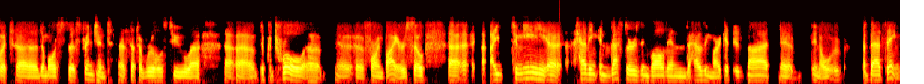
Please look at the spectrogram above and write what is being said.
put the most stringent set of rules to to control foreign buyers. So. Uh, I, to me, uh, having investors involved in the housing market is not, uh, you know, a bad thing.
